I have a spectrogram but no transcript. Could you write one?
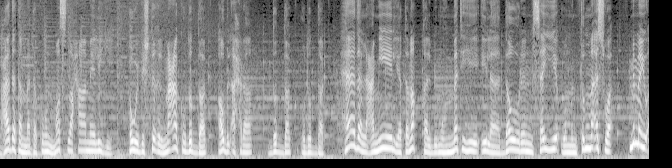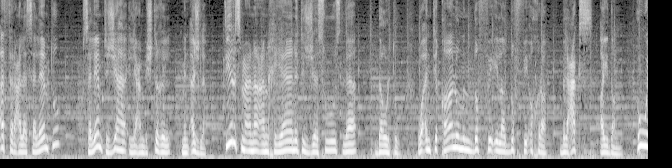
وعادة ما تكون مصلحة مالية. هو بيشتغل معك وضدك أو بالأحرى ضدك وضدك. هذا العميل يتنقل بمهمته إلى دور سيء ومن ثم أسوأ مما يؤثر على سلامته وسلامة الجهة اللي عم بيشتغل من أجلها كتير سمعنا عن خيانة الجاسوس لدولته وانتقاله من ضفة إلى ضفة أخرى بالعكس أيضا. هو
